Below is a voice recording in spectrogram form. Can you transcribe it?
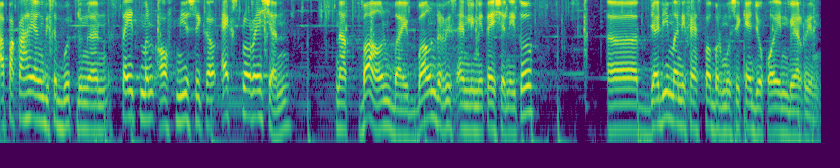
Apakah yang disebut dengan statement of musical exploration, not bound by boundaries and limitation itu eh, jadi manifesto bermusiknya Joko in Berlin?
